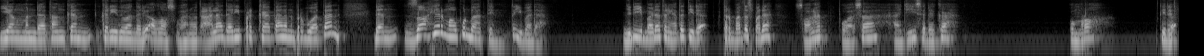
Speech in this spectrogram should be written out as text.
yang mendatangkan keriduan dari Allah Subhanahu wa taala dari perkataan dan perbuatan dan zahir maupun batin itu ibadah. Jadi ibadah ternyata tidak terbatas pada sholat, puasa, haji, sedekah, umroh. Tidak.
